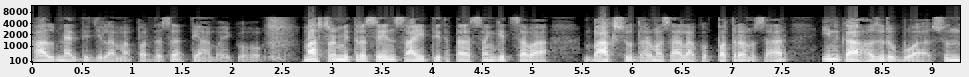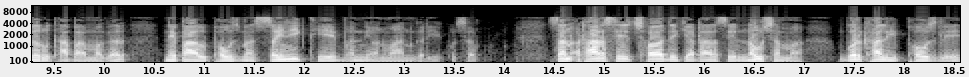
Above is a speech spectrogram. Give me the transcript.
हाल म्याग्दी जिल्लामा पर्दछ त्यहाँ भएको हो। मास्टर मित्रसेन साहित्य तथा संगीत सभा बाक्सु धर्मशालाको पत्र अनुसार यिनका हजुरबुवा सुन्दरू थापा मगर नेपाल फौजमा सैनिक थिए भन्ने अनुमान गरिएको छ। सन् अठार सय छदेखि अठार सय नौसम्म गोर्खाली फौजले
